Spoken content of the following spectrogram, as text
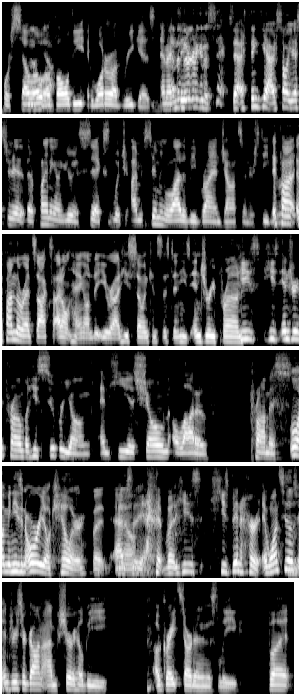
Porcello, Yeah, yeah. Eovaldi, Eduardo Rodriguez, and I and then think they're going to get a six. that, I think yeah, I saw yesterday that they're planning on doing six, which I'm assuming will either be Brian Johnson or Steven. If I Wright. if I'm the Red Sox, I don't hang on to Erod. He's so inconsistent. He's injury prone. he's he's injury prone, but he's super young, and he has shown a lot of promise. well, I mean, he's an Oriole killer, but know, Absolutely, yeah. but he's he's been hurt, and once those Mhm. injuries are gone, I'm sure he'll be a great starter in this league. But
